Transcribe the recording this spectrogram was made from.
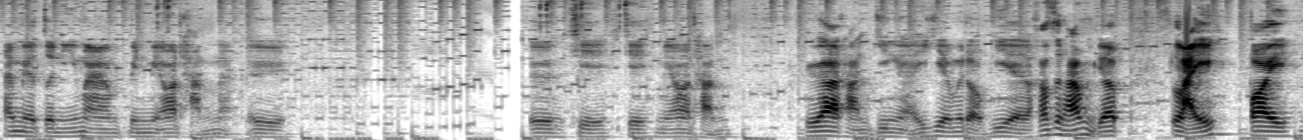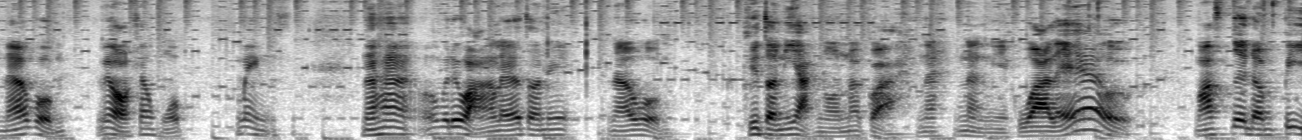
ถ้าแมวตัวนี้มาเป็นแมวอาถรรพ์อะเออ เออโอเคโอเคแมวอาถรรพ์คืออาถรรพ์จริงอะไอ้เหี้ยไม่ดอกเหี้ยแล้วครั้งสุดท้ายผมจะไหลปล่อยนะครับผมไม่ออกช่างหัวแม่งนะฮะไม่ได้หวังอะไรแล้วตอนนี้นะครับผม คือตอนนี้อยากนอนมากกว่านะนั่นไงกูว่าแล้วมาสเตอร์ดัมปี้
